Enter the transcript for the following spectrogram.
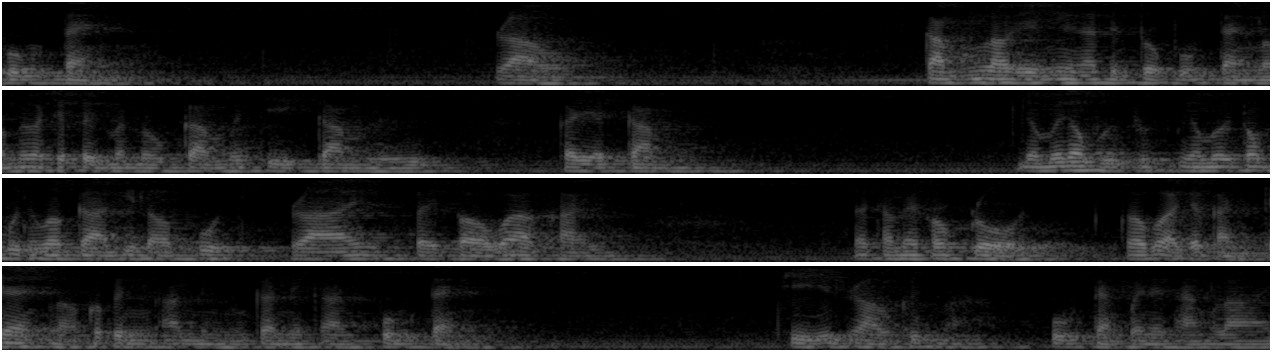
ปรุงแต่ง เรา กรรมของเราเองเนี่ยนะเป็นตัวปรุงแต่ง เราไม่ว่าจะเป็นมโนกรรมวจีกรรมหรือกายกรรมยังไม่ต้องพูดยังไม่ต้องพูดถึงว่าการที่เราพูดร้ายไปต่อว่าใคร แล้วทำให้เขาโกรธเขาก็อาจจะกลันแกล้งเราก็เป็นอันหนึ่งกันในการปรุงแต่ง ชีวิตเราขึ้นมาปรุงแต่งไปในทางร้าย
